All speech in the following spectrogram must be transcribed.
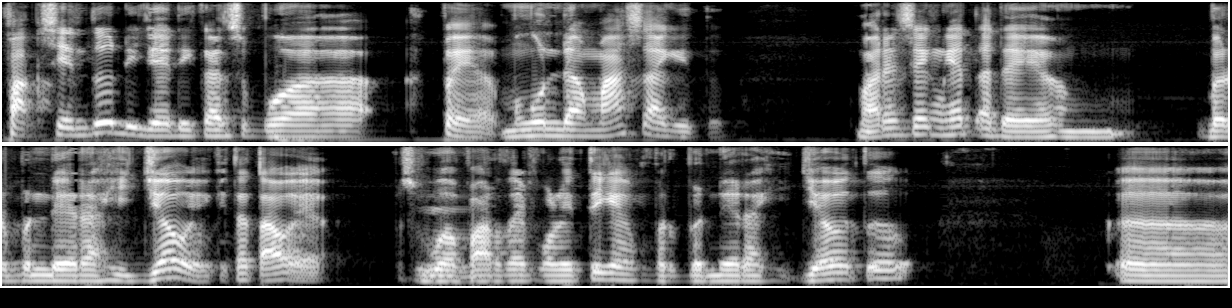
vaksin tuh dijadikan sebuah apa ya mengundang masa gitu kemarin saya ngeliat ada yang berbendera hijau ya kita tahu ya sebuah Hmm. partai politik yang berbendera hijau tuh eh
